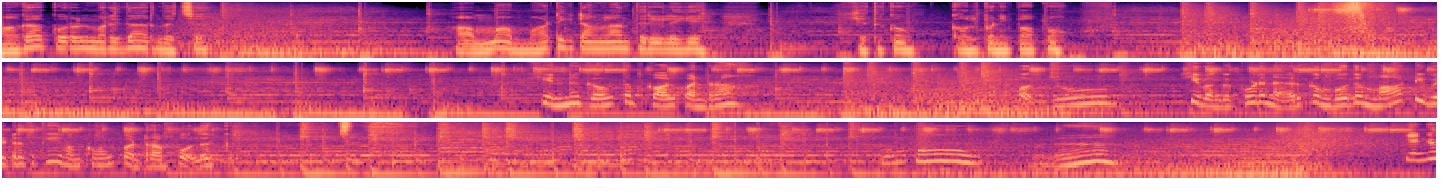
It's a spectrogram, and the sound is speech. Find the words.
மகா குரல் மாதிரி தான் இருந்துச்சு. அம்மா மாட்டிக்கிட்டாங்களான்னு தெரியலையே. எதுக்கும் கால் பண்ணி பார்ப்போம். என்ன கௌதம் கால் பண்றான்? ஐயோ இவங்க கூட நான் இருக்கும்போது மாட்டி விடுறதுக்கு இவன் கால் பண்றான் போல இருக்கு. ஓ இவனு. எங்க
